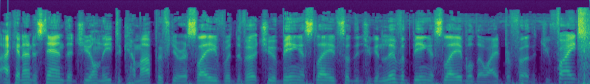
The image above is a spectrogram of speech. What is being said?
I can understand that you'll need to come up if you're a slave with the virtue of being a slave so that you can live with being a slave, although I'd prefer that you fight.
